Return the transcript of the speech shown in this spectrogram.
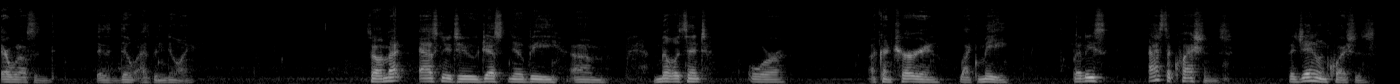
everyone else is, is doing has been doing. So I'm not asking you to just you know be um, militant or a contrarian like me, but at least ask the questions, the genuine questions,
